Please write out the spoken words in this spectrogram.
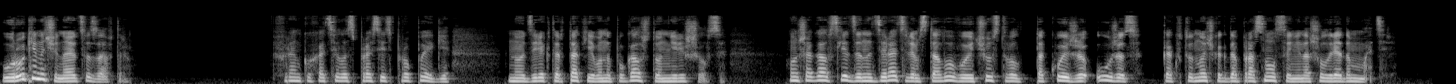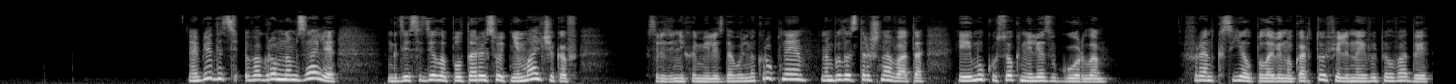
Уроки начинаются завтра». Фрэнку хотелось спросить про Пегги, но директор так его напугал, что он не решился. Он шагал вслед за надзирателем в столовую и чувствовал такой же ужас, как в ту ночь, когда проснулся и не нашел рядом матери. Обедать в огромном зале, где сидело полторы сотни мальчиков, среди них имелись довольно крупные, было страшновато, и ему кусок не лез в горло. Фрэнк съел половину картофелина и выпил воды.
